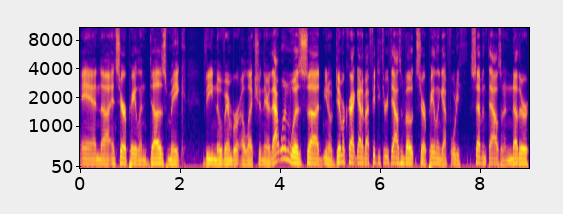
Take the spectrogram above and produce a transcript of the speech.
and uh, and sarah palin does make the november election there that one was uh, you know democrat got about 53000 votes sarah palin got 47000 another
